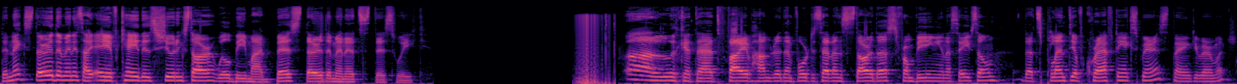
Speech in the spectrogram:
The next 30 minutes I AFK this shooting star will be my best 30 minutes this week. Ah, look at that, 547 stardust from being in a safe zone. That's plenty of crafting experience, thank you very much.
